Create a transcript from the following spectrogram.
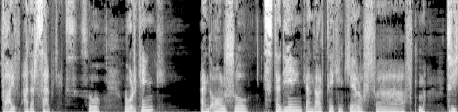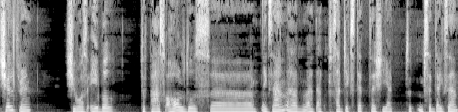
five other subjects. So working and also studying and are taking care of uh, three children. She was able to pass all those uh, exam uh, uh subjects that uh, she had to set the exam,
